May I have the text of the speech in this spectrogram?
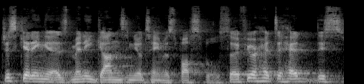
just getting as many guns in your team as possible. So if you're head-to-head, this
